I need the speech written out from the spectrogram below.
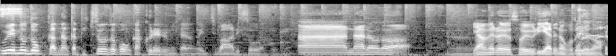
上のどっかなんか適当なところに隠れるみたいなのが一番ありそうだけどね、ああなるほど。うん。やめろよそういうリアルなこと言うの。考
